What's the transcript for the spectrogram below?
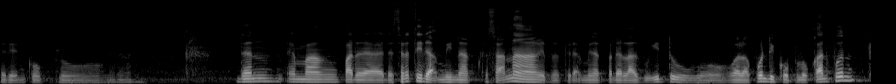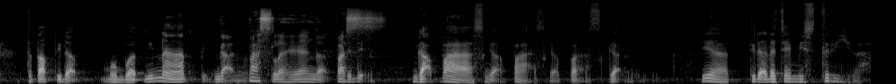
jadiin koplo gitu kan dan emang pada dasarnya tidak minat ke sana gitu tidak minat pada lagu itu walaupun dikoplokan pun tetap tidak membuat minat gitu. nggak pas lah ya nggak pas Jadi nggak pas, nggak pas, nggak pas, nggak ya tidak ada chemistry lah.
